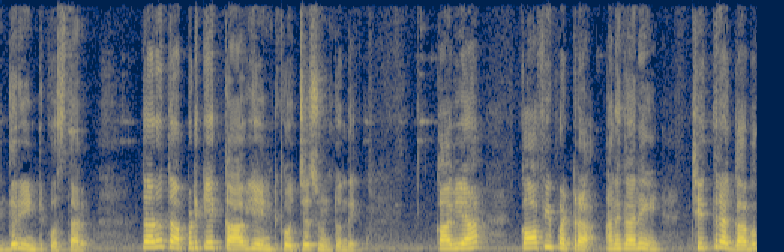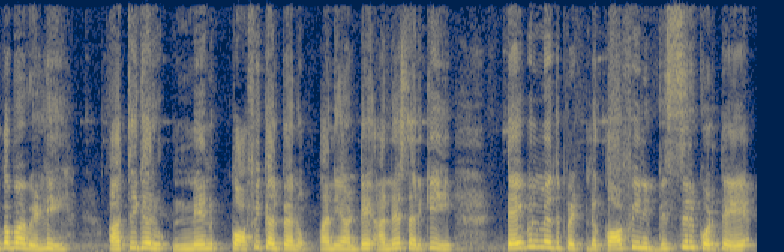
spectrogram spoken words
ఇద్దరు ఇంటికి వస్తారు తర్వాత అప్పటికే కావ్య ఇంటికి వచ్చేసి ఉంటుంది. కావ్య కాఫీ పట్రా అనగానే చిత్ర గబగబా వెళ్ళి అత్తయ్య గారు నేను కాఫీ కలిపాను అని అంటే అనేసరికి టేబుల్ మీద పెట్టిన కాఫీని విసిరి కొడితే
